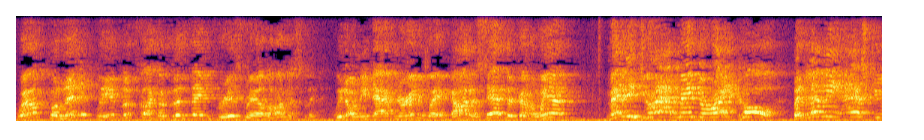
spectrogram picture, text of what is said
Well, politically, it looks like a good thing for Israel, honestly. We don't need Abner anyway. God has said they're going to win. Maybe Joab made the right call. But let me ask you,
